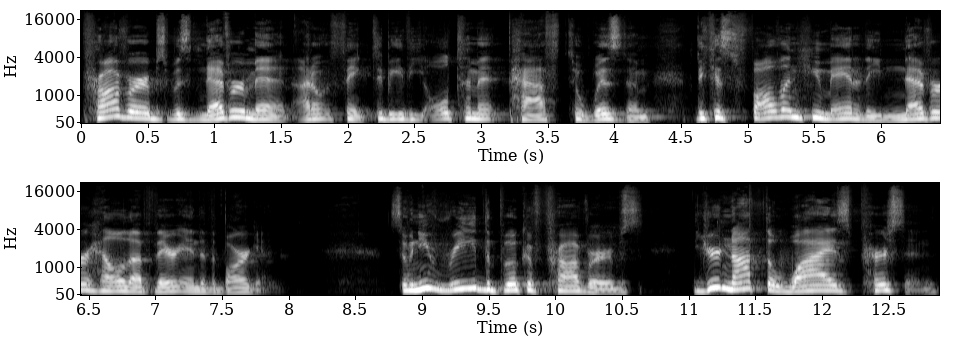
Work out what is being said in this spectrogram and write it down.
Proverbs was never meant, I don't think, to be the ultimate path to wisdom because fallen humanity never held up their end of the bargain. So when you read the book of Proverbs, you're not the wise person.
